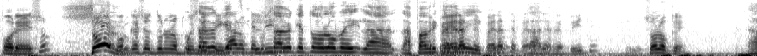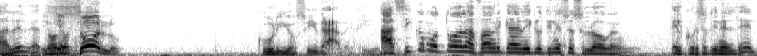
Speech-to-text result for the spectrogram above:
Por eso. Solo. Porque eso tú no lo puedes investigar que, lo que él tú dice. sabes que todos los la, la fábrica espérate, de vehículos. espérate, espérate, Dale, repite. ¿Solo qué? dale, no, no. Solo. Curiosidades. Así como todas las fábricas de vehículos tienen su eslogan, el curioso tiene el de él.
